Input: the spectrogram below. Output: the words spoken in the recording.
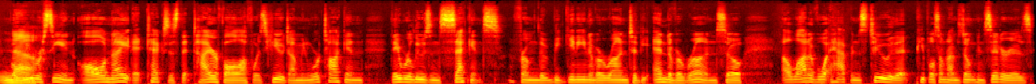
No. But we were seeing all night at Texas that tire fall off was huge. I mean, we're talking they were losing seconds from the beginning of a run to the end of a run. So, a lot of what happens too that people sometimes don't consider is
